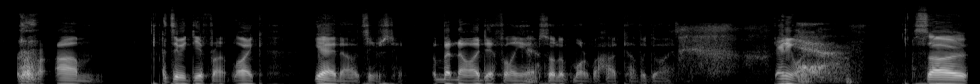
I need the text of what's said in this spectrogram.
um, it's a bit different. Like, yeah, no, it's interesting. But no, I definitely am Yeah. sort of more of a hardcover guy. Anyway, Yeah. so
